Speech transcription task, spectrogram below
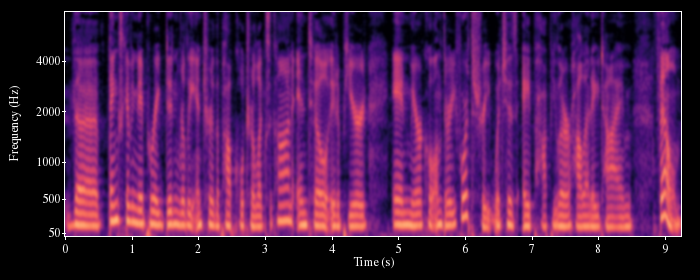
the Thanksgiving Day parade didn't really enter the pop culture lexicon until it appeared in Miracle on 34th Street, which is a popular holiday time film.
